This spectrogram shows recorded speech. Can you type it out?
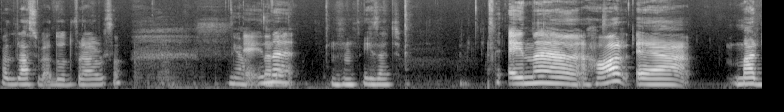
Jeg leser jo bare dødforærelse. Ja, det er det. Mhm, Ikke sant. ene jeg har, er Mag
